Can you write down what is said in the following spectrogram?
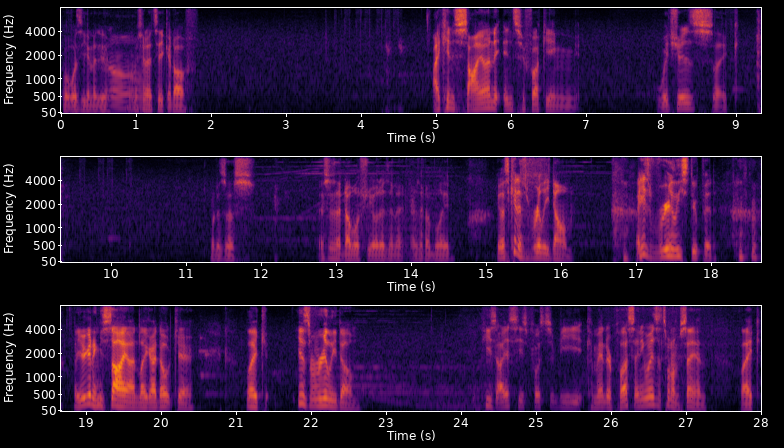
what was he gonna do? I'm just gonna take it off. I can scion into fucking witches. Like, what is this? This is a double shield, isn't it? Or is it a blade? Yo, this kid is really dumb. Like, he's really stupid. like you're getting scion. Like I don't care. Like he's really dumb. He's ice. He's supposed to be commander plus. Anyways, that's what I'm saying. Like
